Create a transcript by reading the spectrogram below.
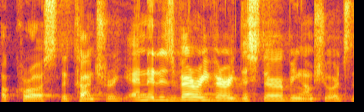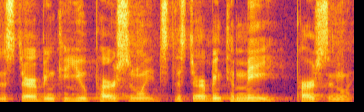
across the country. And it is very, very disturbing. I'm sure it's disturbing to you personally, it's disturbing to me personally.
